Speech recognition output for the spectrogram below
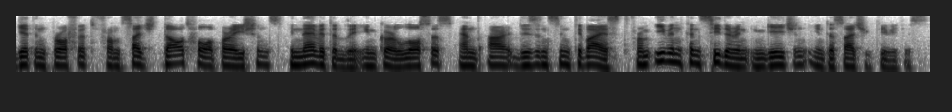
getting profit from such doubtful operations inevitably incur losses and are disincentivized from even considering engaging into such activities.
